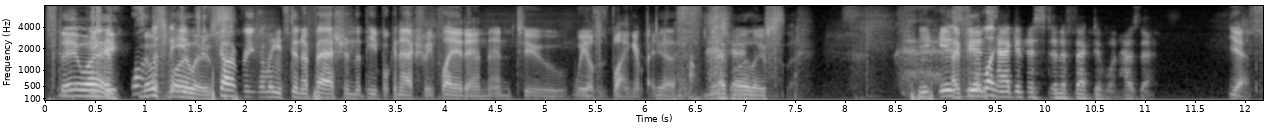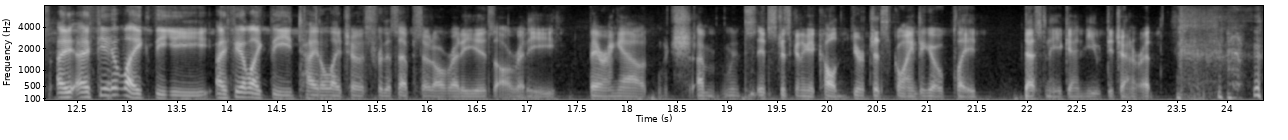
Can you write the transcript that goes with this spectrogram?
Stay away. Because, No one, It spoilers. just got re-released in a fashion that people can actually play it in, and two, Wheels is playing it right now. Yes, no Okay. spoilers. i- is I the feel like- antagonist an effective one? How's that? Yes, I, I feel like the I feel like the title I chose for this episode already is already bearing out, which I'm it's, it's just going to get called. You're just going to go play Destiny again, you degenerate.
